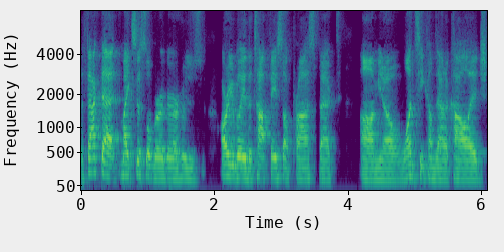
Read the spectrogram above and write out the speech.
the fact that Mike Sisselberger, who's arguably the top faceoff prospect, um, you know, once he comes out of college,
